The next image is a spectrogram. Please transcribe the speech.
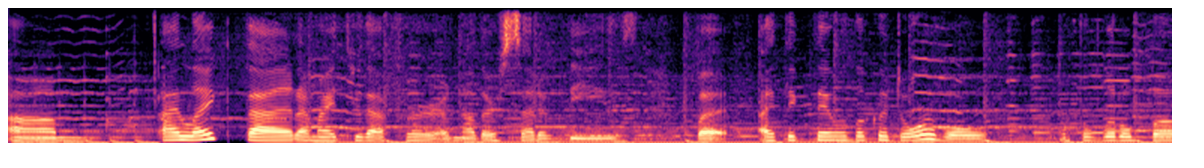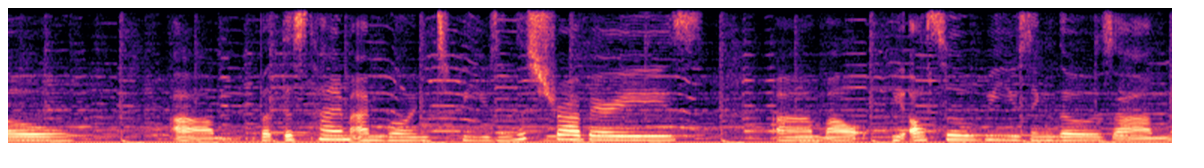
Um, I like that. I might do that for another set of these, but I think they would look adorable with a little bow. Um, but this time I'm going to be using the strawberries. Um, I'll be also be using those um,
